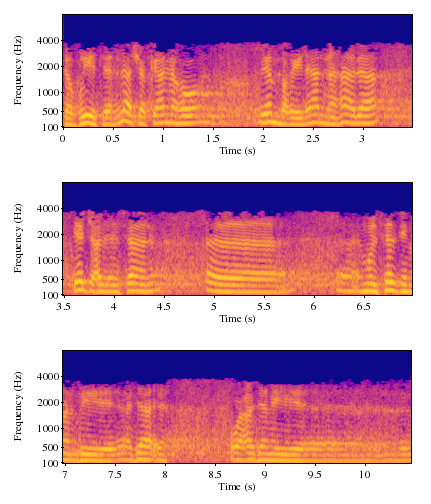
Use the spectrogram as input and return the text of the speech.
تفويته لا شك أنه ينبغي لأن هذا يجعل الإنسان آه، آه، ملتزما بأدائه وعدم آه،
